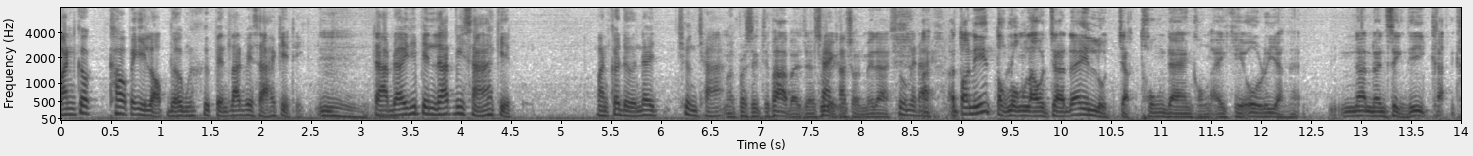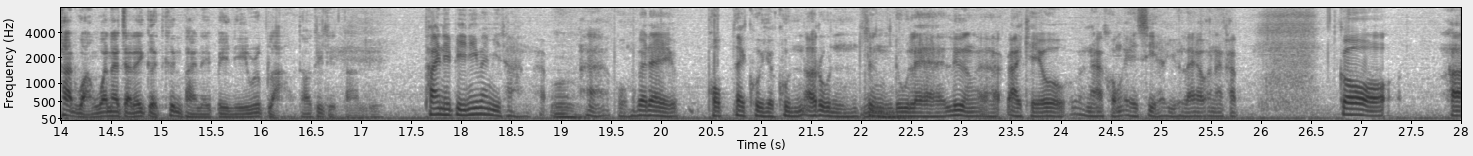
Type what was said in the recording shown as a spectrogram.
มันก็เข้าไปอีหลอบเดิมก็คือเป็นรัฐวิสาหกิจอีกอืมตราบใดที่เป็นรัฐวิสาหกิจ มันก็เดินได้เชื่องช้า มันประสิทธิภาพอาจจะใช่สู้เอครักบชนไม่ได้สู้ไม่ได้อะตอนนี้ตกลงเราจะได้หลุดจากธงแดงของ ICAO หรือยังฮะนั่นนั่นสิ่งที่คาคาดหวังว่าน่าจะได้เกิดขึ้นภายในปีนี้หรือเปล่าเท่าที่ติดตามดูภายในปีนี้ไม่มีทางครับอ่าผมก็ได้ พบได้คุยกับคุณอรุณ ซึ่งดูแลเรื่องเอ่อ ICAO นะของเอเชียอยู่แล้วนะครับ ก็อ่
